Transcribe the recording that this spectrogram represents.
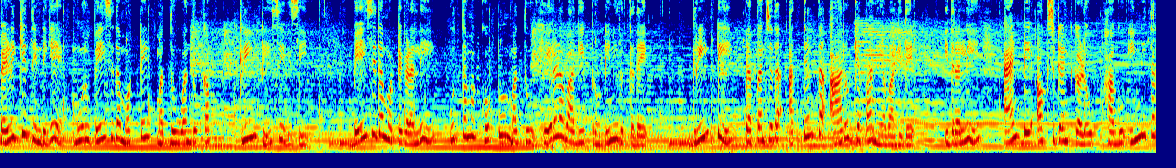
ಬೆಳಿಗ್ಗೆ ತಿಂಡಿಗೆ ಮೂರು ಬೇಯಿಸಿದ ಮೊಟ್ಟೆ ಮತ್ತು ಒಂದು ಕಪ್ ಗ್ರೀನ್ ಟೀ ಸೇವಿಸಿ. ಬೇಯಿಸಿದ ಮೊಟ್ಟೆಗಳಲ್ಲಿ ಉತ್ತಮ ಕೊಬ್ಬು ಮತ್ತು ಹೇರಳವಾಗಿ ಪ್ರೋಟೀನ್ ಇರುತ್ತದೆ. ಗ್ರೀನ್ ಟೀ ಪ್ರಪಂಚದ ಅತ್ಯಂತ ಆರೋಗ್ಯ ಪಾನೀಯವಾಗಿದೆ. ಇದರಲ್ಲಿ ಆಂಟಿ ಆಕ್ಸಿಡೆಂಟ್ಗಳು ಹಾಗೂ ಇನ್ನಿತರ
